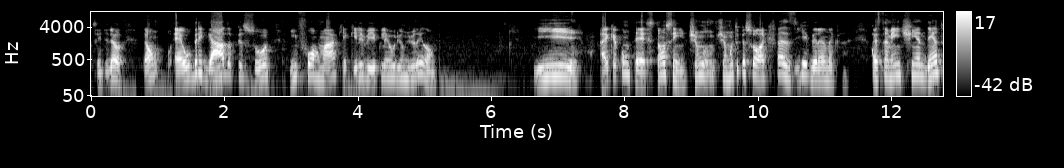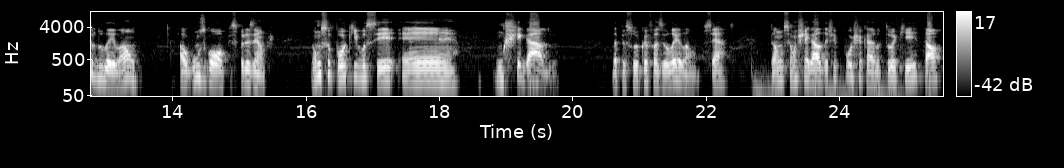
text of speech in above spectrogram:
Você entendeu? Então, é obrigado a pessoa informar que aquele veículo é oriundo de leilão. E aí o que acontece? Então, assim, tinha, tinha muita pessoa lá que fazia grana, cara. Mas também tinha dentro do leilão alguns golpes. Por exemplo, vamos supor que você é um chegado da pessoa que vai fazer o leilão, certo? Então, você é um chegado, deixa, poxa, cara, eu tô aqui e tal,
